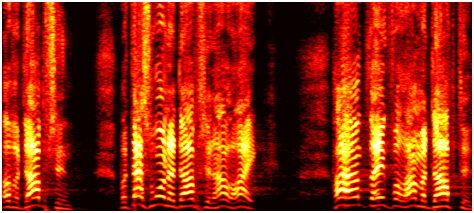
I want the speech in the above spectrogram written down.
of adoption, but that's one adoption I like. I'm thankful I'm adopted.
